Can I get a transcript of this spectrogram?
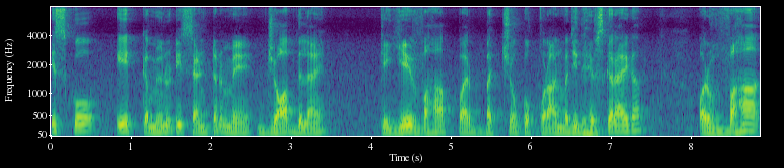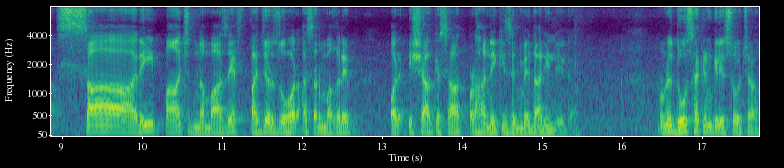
इसको एक कम्युनिटी सेंटर में जॉब दिलाएँ कि ये वहाँ पर बच्चों को कुरान मजीद हिफ्ज़ कराएगा। और वहाँ सारी पाँच नमाजें, फजर, जोहर, असर, मगरब और इशा के साथ पढ़ाने की ज़िम्मेदारी लेगा। उन्होंने दो सेकंड के लिए सोचा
